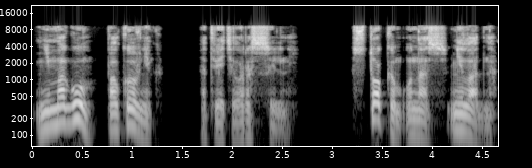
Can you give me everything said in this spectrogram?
«Не могу, полковник», — ответил рассыльный. «С током у нас неладно».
